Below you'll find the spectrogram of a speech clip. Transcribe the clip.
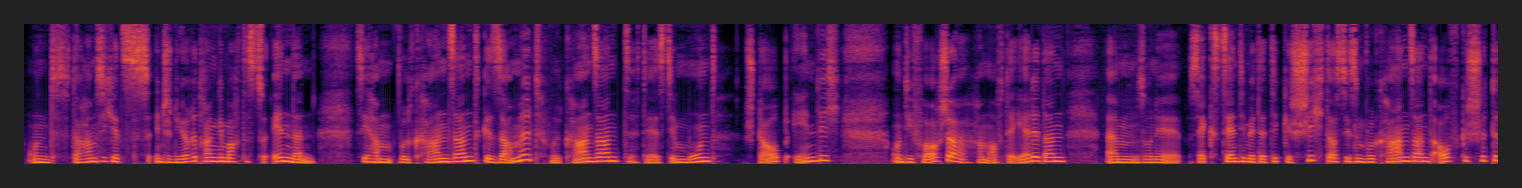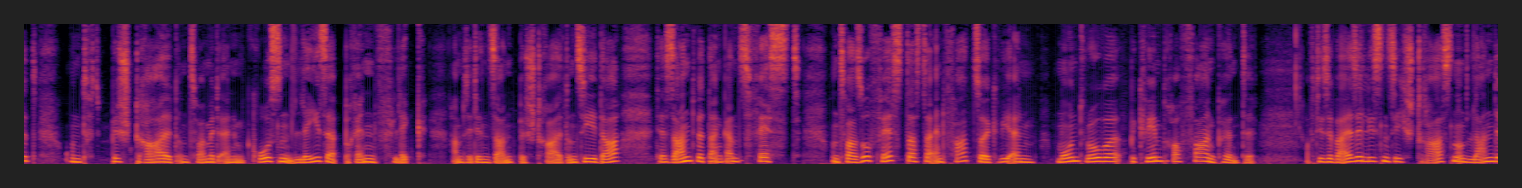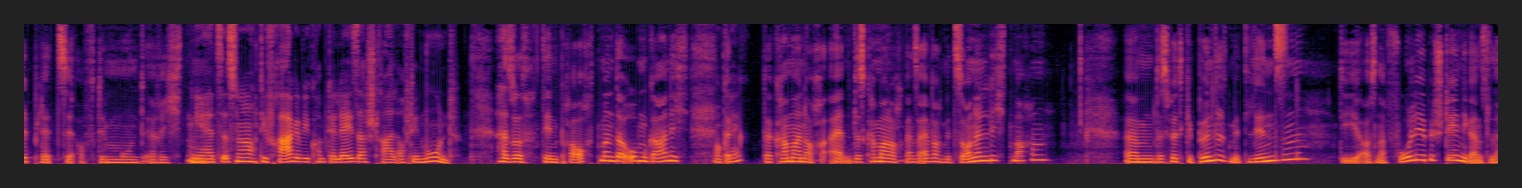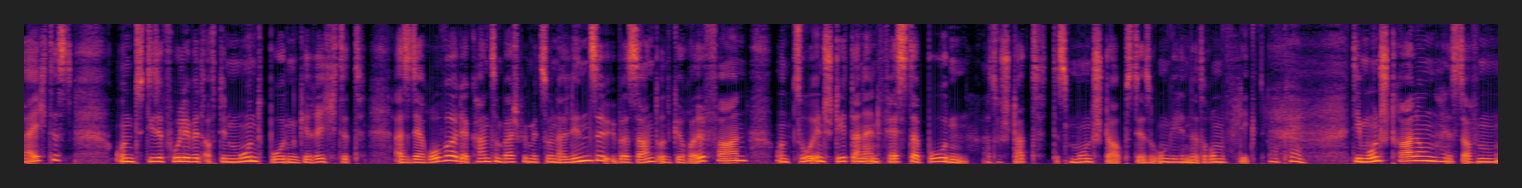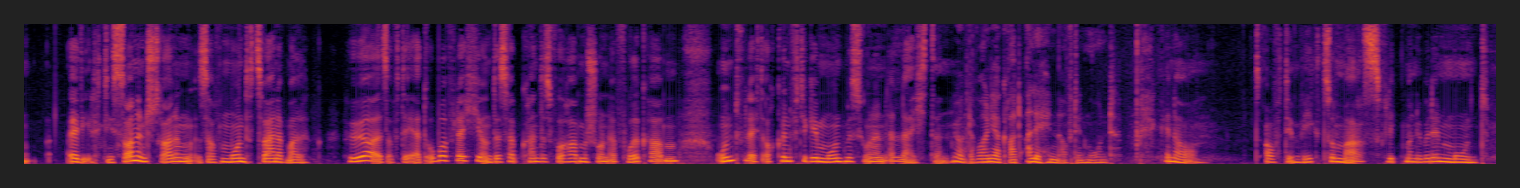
Und da haben sich jetzt Ingenieure dran gemacht, das zu ändern. Sie haben Vulkansand gesammelt. Vulkansand, der ist dem Mond Staub ähnlich. Und die Forscher haben auf der Erde dann ähm, so eine sechs Zentimeter dicke Schicht aus diesem Vulkansand aufgeschüttet und bestrahlt. Und zwar mit einem großen Laserbrennfleck haben sie den Sand bestrahlt. Und siehe da, der Sand wird dann ganz fest. Und zwar so fest, dass da ein Fahrzeug wie ein Mondrover bequem drauf fahren könnte. Auf diese Weise ließen sich Straßen und Landeplätze auf dem Mond errichten. Ja, jetzt ist nur noch die Frage, wie kommt der Laserstrahl auf den Mond? Also den braucht man da oben gar nicht. Okay. Da, da kann man auch, das kann man auch ganz einfach mit Sonnenlicht machen. Ähm, das wird gebündelt mit Linsen. Die aus einer Folie bestehen, die ganz leicht ist. Und diese Folie wird auf den Mondboden gerichtet. Also der Rover, der kann zum Beispiel mit so einer Linse über Sand und Geröll fahren und so entsteht dann ein fester Boden, also statt des Mondstaubs, der so ungehindert rumfliegt. Okay. Die Mondstrahlung ist auf dem, äh, die, die Sonnenstrahlung ist auf dem Mond 200 Mal höher als auf der Erdoberfläche und deshalb kann das Vorhaben schon Erfolg haben und vielleicht auch künftige Mondmissionen erleichtern. Ja, da wollen ja gerade alle hin auf den Mond. Genau. Auf dem Weg zum Mars fliegt man über den Mond.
